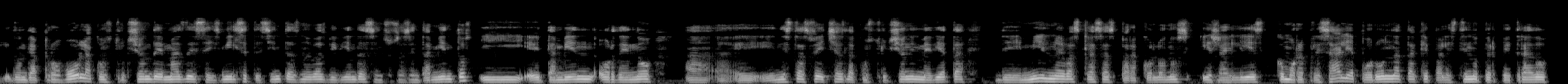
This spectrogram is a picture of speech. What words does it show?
donde aprobó la construcción de más de 6.700 nuevas viviendas en sus asentamientos y eh, también ordenó eh, en estas fechas la construcción inmediata de mil nuevas casas para colonos israelíes como represalia por un ataque palestino perpetrado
